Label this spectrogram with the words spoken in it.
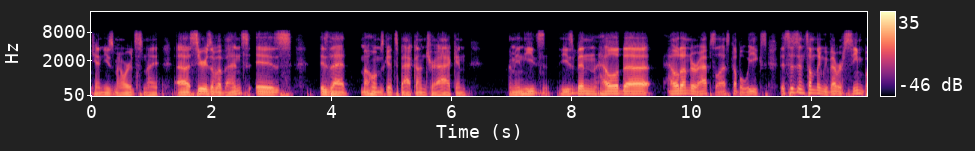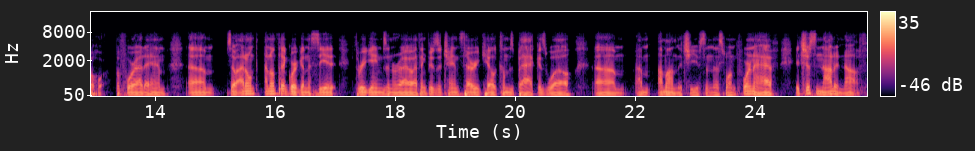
can't use my words tonight. Uh, series of events is is that Mahomes gets back on track, and I mean he's he's been held uh, held under wraps the last couple weeks. This isn't something we've ever seen before before out of him. Um, so I don't I don't think we're gonna see it three games in a row. I think there's a chance Tyreek Hill comes back as well. Um, I'm I'm on the Chiefs in this one. Four and a half. It's just not enough.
